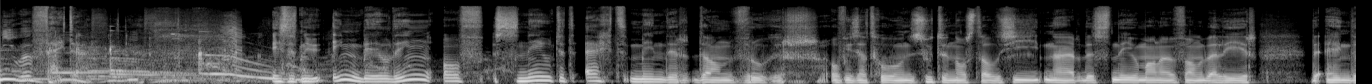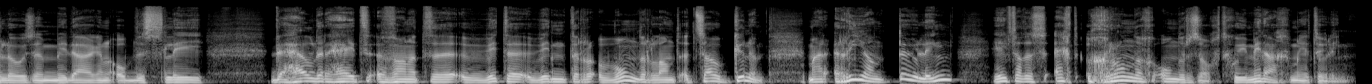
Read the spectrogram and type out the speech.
Nieuwe feiten. Is het nu inbeelding of sneeuwt het echt minder dan vroeger? Of is dat gewoon zoete nostalgie naar de sneeuwmannen van weleer, de eindeloze middagen op de slee, de helderheid van het uh, witte winterwonderland? Het zou kunnen. Maar Rian Teuling heeft dat dus echt grondig onderzocht. Goedemiddag, meneer Teuling.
